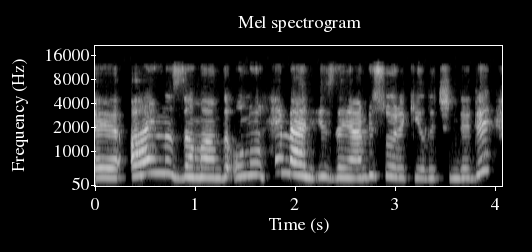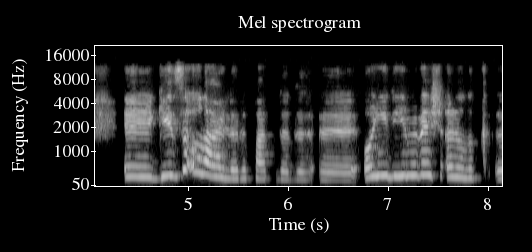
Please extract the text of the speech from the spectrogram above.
e, aynı zamanda onu hemen izleyen bir sonraki yıl içinde de e, gezi olayları patladı. E, 17-25 Aralık e,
